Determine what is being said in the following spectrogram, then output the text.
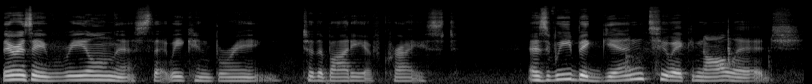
There is a realness that we can bring to the body of Christ as we begin to acknowledge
